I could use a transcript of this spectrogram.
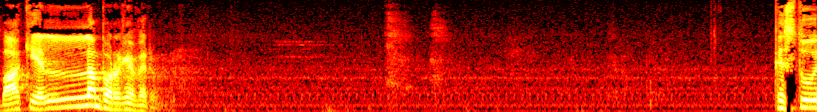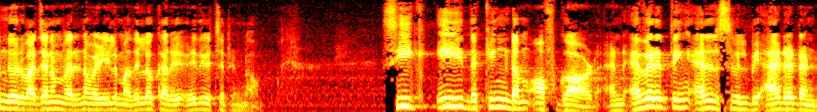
ബാക്കി എല്ലാം പുറകെ വരും. ക്രിസ്തുവിന്റെ ഒരു വചനം വരുന്ന വഴിയിലും അതിലൊക്കെ എഴുതി വെച്ചിട്ടുണ്ടാവും. Seek ye the kingdom of God and everything else will be added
